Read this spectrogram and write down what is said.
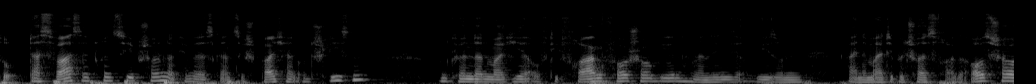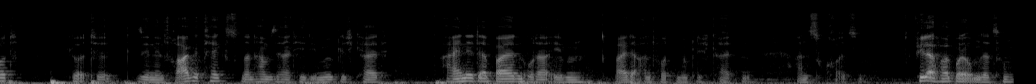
So, das war es im Prinzip schon. Dann können wir das Ganze speichern und schließen und können dann mal hier auf die Fragenvorschau gehen. Und dann sehen Sie, wie so eine Multiple-Choice-Frage ausschaut. Die Leute sehen den Fragetext und dann haben Sie halt hier die Möglichkeit, eine der beiden oder eben beide Antwortmöglichkeiten anzukreuzen. Viel Erfolg bei der Umsetzung!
